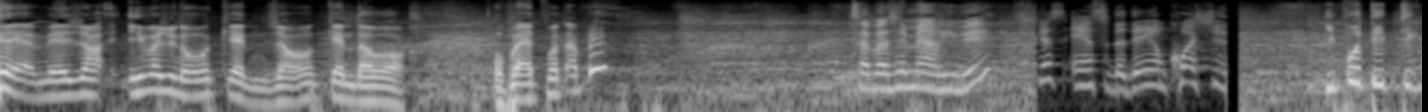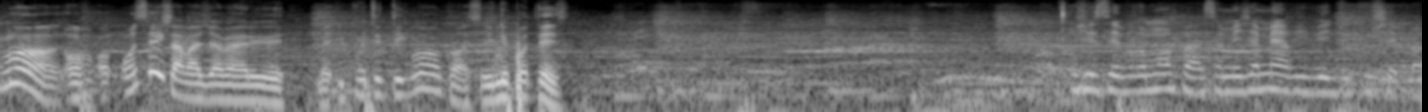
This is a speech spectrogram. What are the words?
Mais genre, imagine on ken, genre on ken d'abord. On peut être pote après? Ça va jamais arriver. Hypothétiquement, on, on- on sait que ça va jamais arriver. Mais hypothétiquement quoi, c'est une hypothèse. Je sais vraiment pas, ça m'est jamais arrivé du coup, je sais pas.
